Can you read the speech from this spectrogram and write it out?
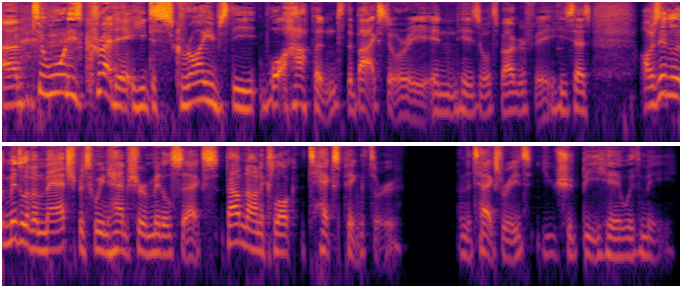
um, to Warnie's credit, he describes the what happened, the backstory in his autobiography. He says, "I was in the middle of a match between Hampshire and Middlesex. About nine o'clock, text ping through, and the text reads, "You should be here with me,"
